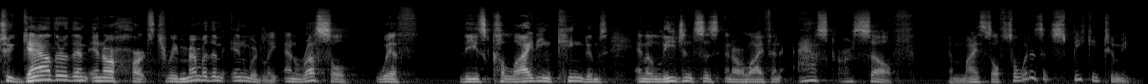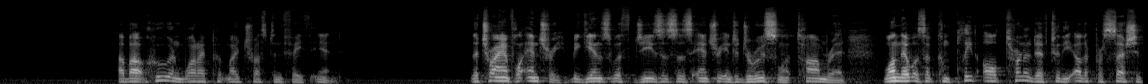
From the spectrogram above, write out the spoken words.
to gather them in our hearts, to remember them inwardly, and wrestle with these colliding kingdoms and allegiances in our life and ask ourselves and myself so, what is it speaking to me about who and what I put my trust and faith in? The triumphal entry begins with Jesus' entry into Jerusalem, Tom read, one that was a complete alternative to the other procession.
